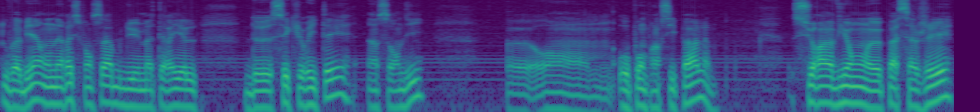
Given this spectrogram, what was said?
tout, va bien. On est responsable du matériel de sécurité, incendie, euh, au pont principal. Sur avion euh, passager,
